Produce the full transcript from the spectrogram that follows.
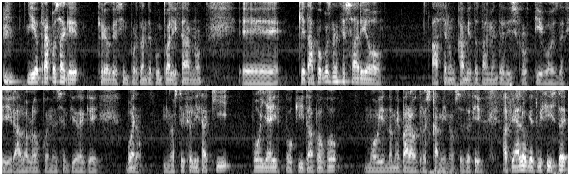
Y otra cosa que creo que es importante puntualizar, ¿no? Eh, que tampoco es necesario hacer un cambio totalmente disruptivo, es decir, a lo loco en el sentido de que, bueno, no estoy feliz aquí, voy a ir poquito a poco moviéndome para otros caminos. Es decir, al final lo que tú hiciste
